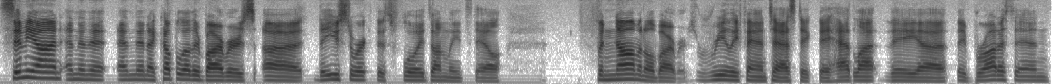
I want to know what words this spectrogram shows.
Simeon and then the, and then a couple other barbers. Uh, they used to work this Floyd's on Leetsdale. Phenomenal barbers, really fantastic. They had lot. They uh, they brought us in.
